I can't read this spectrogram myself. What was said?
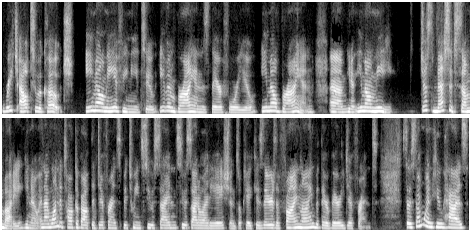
Reach out to a coach. Email me if you need to. Even Brian is there for you. Email Brian. Um, you know, email me just message somebody, you know. And I wanted to talk about the difference between suicide and suicidal ideations, okay? Because there's a fine line, but they're very different. So, someone who has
